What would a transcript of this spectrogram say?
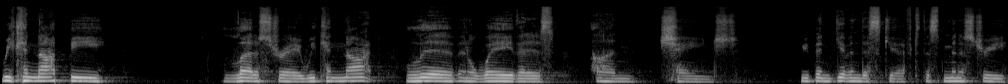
We cannot be led astray. We cannot live in a way that is unchanged. We've been given this gift, this ministry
